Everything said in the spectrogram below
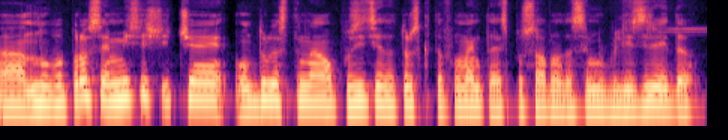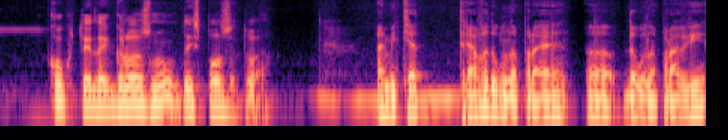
Но въпросът е, мислиш ли, че от друга страна опозицията турската в момента е способна да се мобилизира и да, колкото е да е грозно, да използва това? Ами тя трябва да го направи, да го направи.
